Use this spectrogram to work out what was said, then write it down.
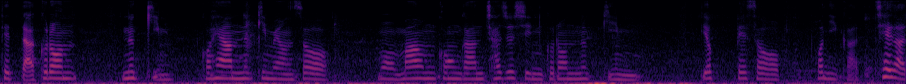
됐다 그런 느낌 고향 느끼면서 뭐 마음 건강 찾으신 그런 느낌 옆에서 보니까 제가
